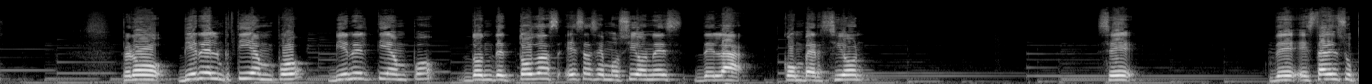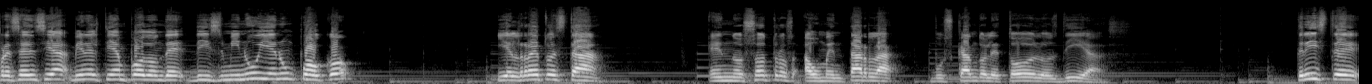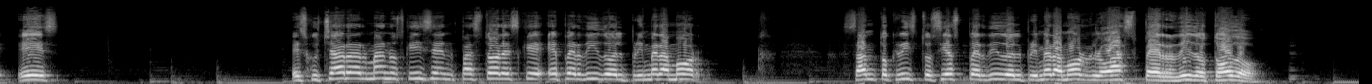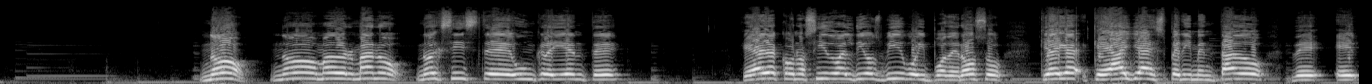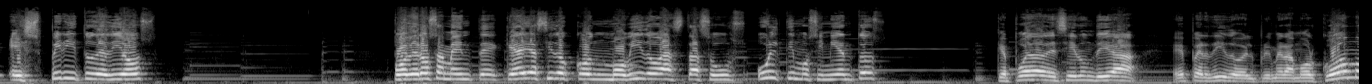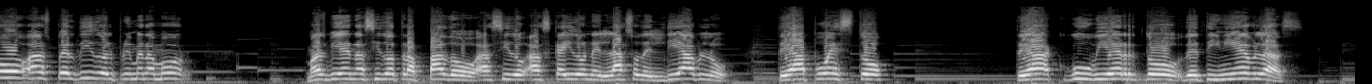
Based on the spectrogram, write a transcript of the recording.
Pero viene el tiempo, viene el tiempo donde todas esas emociones de la conversión se de estar en su presencia, viene el tiempo donde disminuyen un poco y el reto está en nosotros aumentarla buscándole todos los días. Triste es escuchar a hermanos que dicen, pastores, que he perdido el primer amor. Santo Cristo, si has perdido el primer amor, lo has perdido todo. No, no, amado hermano, no existe un creyente que haya conocido al Dios vivo y poderoso, que haya, que haya experimentado de el Espíritu de Dios poderosamente, que haya sido conmovido hasta sus últimos cimientos, que pueda decir un día, he perdido el primer amor. ¿Cómo has perdido el primer amor? Más bien has sido atrapado, has, sido, has caído en el lazo del diablo. Te ha puesto, te ha cubierto de tinieblas.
